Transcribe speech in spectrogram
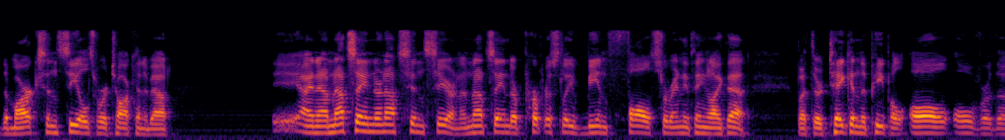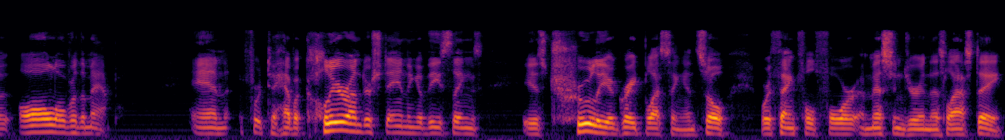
the marks and seals we're talking about, and I'm not saying they're not sincere, and I'm not saying they're purposely being false or anything like that, but they're taking the people all over the all over the map, and for to have a clear understanding of these things is truly a great blessing, and so we're thankful for a messenger in this last day.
